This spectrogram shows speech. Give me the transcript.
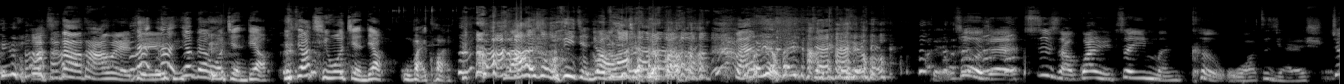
听。我知道他会那听。那要不要我剪掉？你只要请我剪掉五百块，然后他说我自己剪就好了。反正我也会打开哦。对，所以我觉得至少关于这一门课，我自己还在学。就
